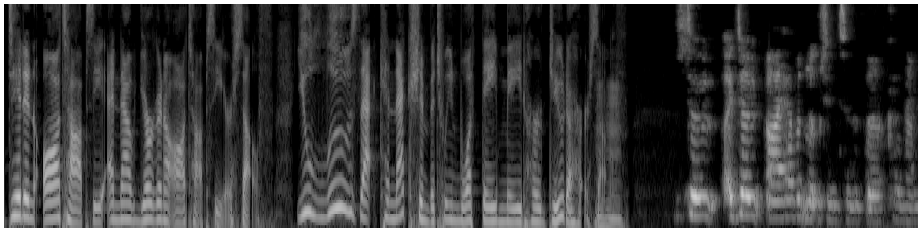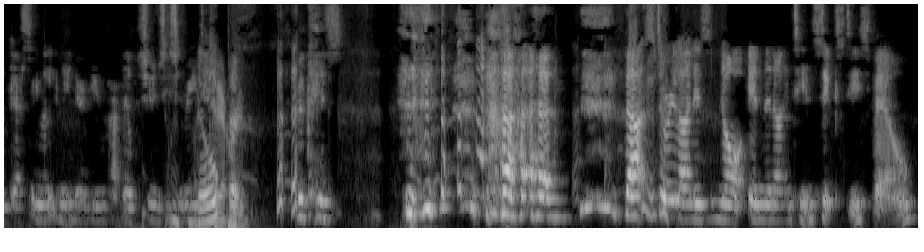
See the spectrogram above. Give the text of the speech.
did an autopsy and now you're going to autopsy yourself. You lose that connection between what they made her do to herself. So I don't. I haven't looked into the book, and I'm guessing like neither of you have had the opportunity to read Nope. it, but because um, that storyline is not in the 1960s film.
